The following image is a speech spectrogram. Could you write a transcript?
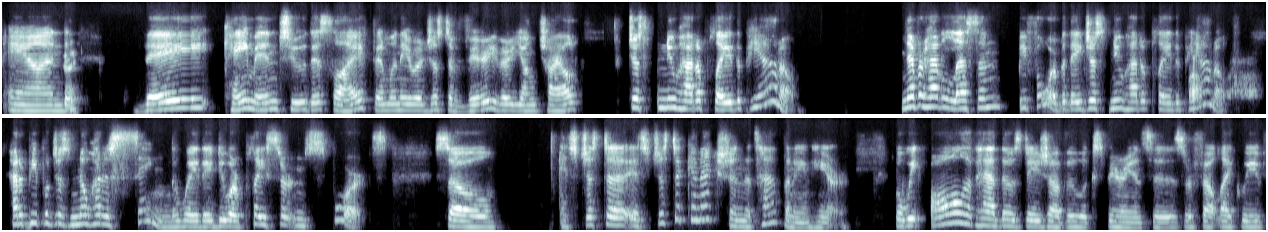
and Okay. they came into this life, and when they were just a very very young child, just knew how to play the piano. Never had a lesson before, but they just knew how to play the piano. How do people just know how to sing the way they do or play certain sports? So it's just a it's just a connection that's happening here. But we all have had those deja vu experiences or felt like we've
